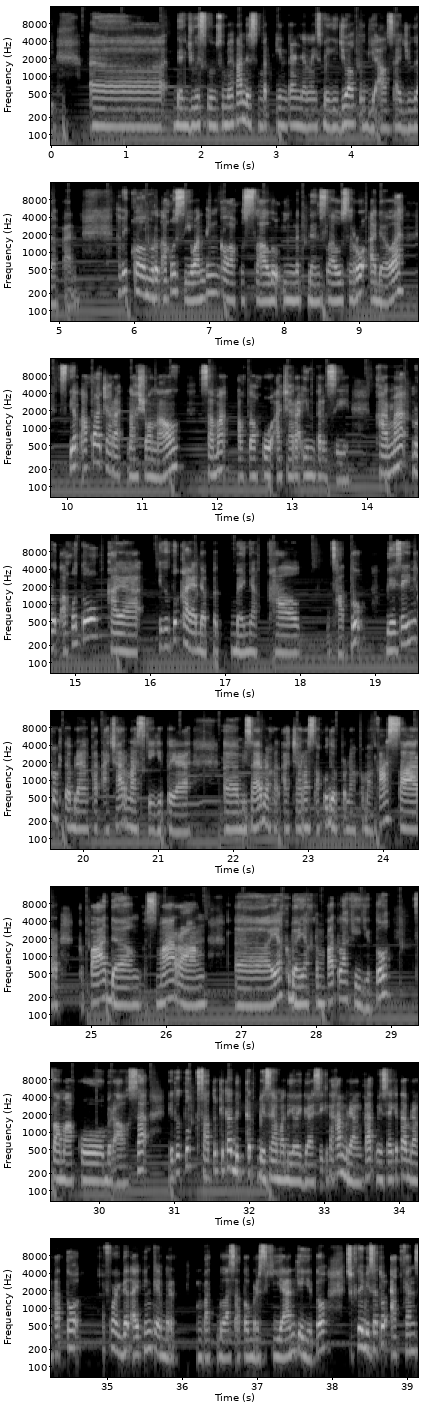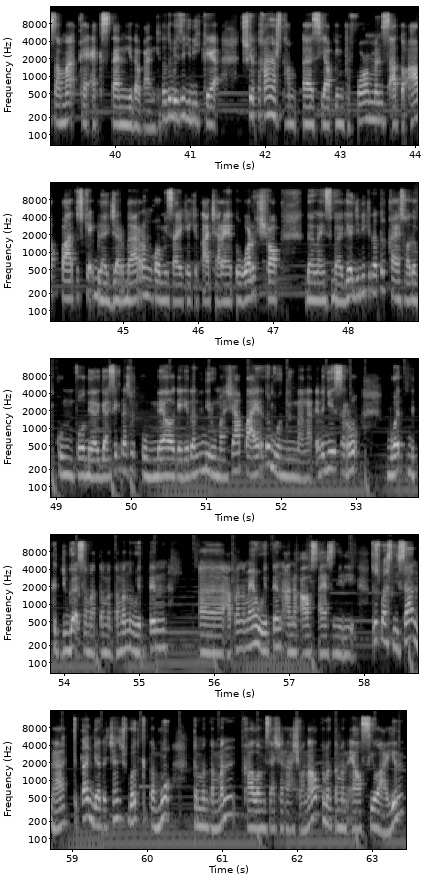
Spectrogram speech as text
uh, dan juga sebelum-sebelumnya kan udah sempet intern dan lain sebagainya juga waktu di Alsa juga kan. Tapi kalau menurut aku sih one thing kalau aku selalu inget dan selalu seru adalah setiap aku acara nasional sama waktu aku acara inter sih. Karena menurut aku tuh kayak itu tuh kayak dapet banyak hal satu biasanya ini kalau kita berangkat acarnas kayak gitu ya. Uh, misalnya berangkat acarnas aku udah pernah ke Makassar ke Padang ke Semarang uh, ya ke banyak tempat lah kayak gitu. Selama aku beralsa itu tuh satu kita deket biasanya sama delegasi. Kita kan berangkat misalnya kita berangkat tuh forget I think kayak ber 14 atau bersekian kayak gitu terus kita bisa tuh advance sama kayak extend gitu kan. Kita tuh bisa jadi kayak terus kita kan harus uh, siapin performance atau apa terus kayak belajar bareng kalau misalnya kayak kita acaranya itu workshop dan lain sebagainya. Jadi kita tuh kayak sudah kumpul delegasi kita sudah kumbel kayak gitu. Nanti di rumah siapa? Akhirnya tuh bonding banget. Itu jadi seru buat deket juga sama teman-teman within uh, apa namanya within anak als saya sendiri. Terus pas di sana kita get a chance buat ketemu teman-teman kalau misalnya secara nasional teman-teman LC lain,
